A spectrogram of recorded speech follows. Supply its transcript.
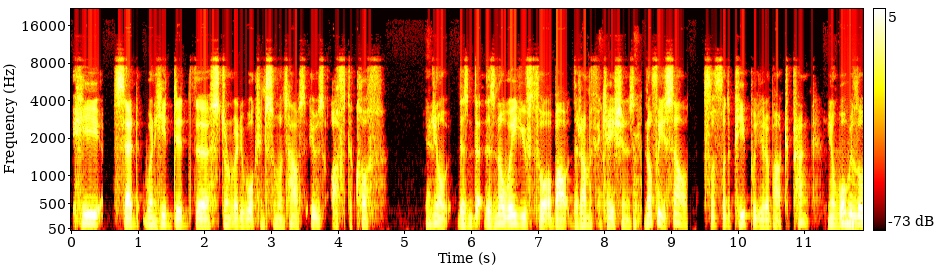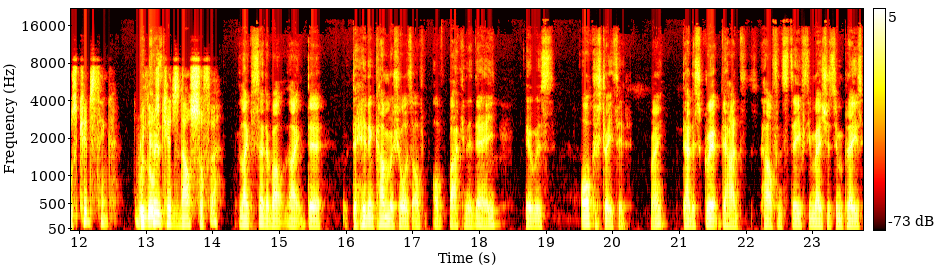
he said when he did the stunt where he walked into someone's house, it was off the cuff. Yeah. You know, there's there's no way you've thought about the ramifications, not for yourself, for for the people you're about to prank. You know, what will mm-hmm. those kids think? Will those kids now suffer? like you said about like the the hidden camera shows of, of back in the day, it was orchestrated, right? They had a script, they had health and safety measures in place.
